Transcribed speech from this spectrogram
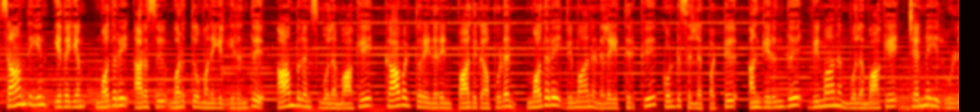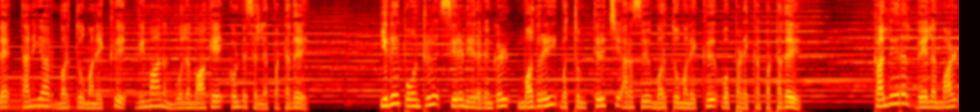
சாந்தியின் இதயம் மதுரை அரசு மருத்துவமனையில் இருந்து ஆம்புலன்ஸ் மூலமாக காவல்துறையினரின் பாதுகாப்புடன் மதுரை விமான நிலையத்திற்கு கொண்டு செல்லப்பட்டு அங்கிருந்து விமானம் மூலமாக சென்னையில் உள்ள தனியார் மருத்துவமனைக்கு விமானம் மூலமாக கொண்டு செல்லப்பட்டது. இதேபோன்று சிறுநீரகங்கள் மதுரை மற்றும் திருச்சி அரசு மருத்துவமனைக்கு ஒப்படைக்கப்பட்டது. கல்லீரல் வேலம்மாள்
